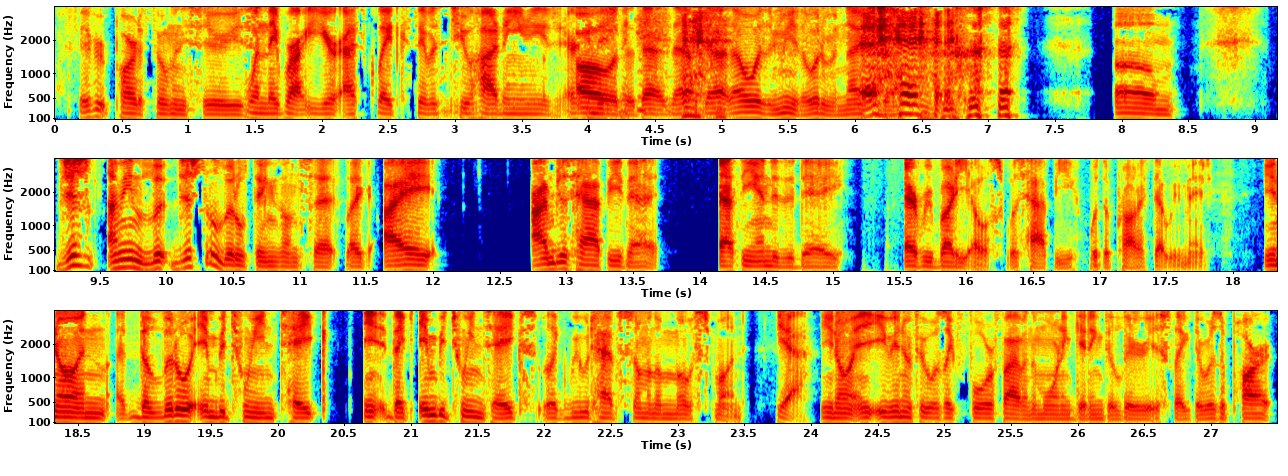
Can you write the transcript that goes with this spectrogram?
My favorite part of filming the series. When they brought you your Escalade because it was too hot and you needed air oh, conditioning. that, that that that that wasn't me. That would have been nice. Um, just I mean, li- just the little things on set. Like I, I'm just happy that at the end of the day, everybody else was happy with the product that we made. You know, and the little in between take, i- like in between takes, like we would have some of the most fun. Yeah, You know, even if it was like four or five in the morning, getting delirious. Like there was a part.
